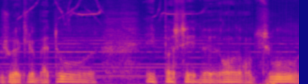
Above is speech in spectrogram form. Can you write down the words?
Jouer avec le bateau et passer de, en dessous.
